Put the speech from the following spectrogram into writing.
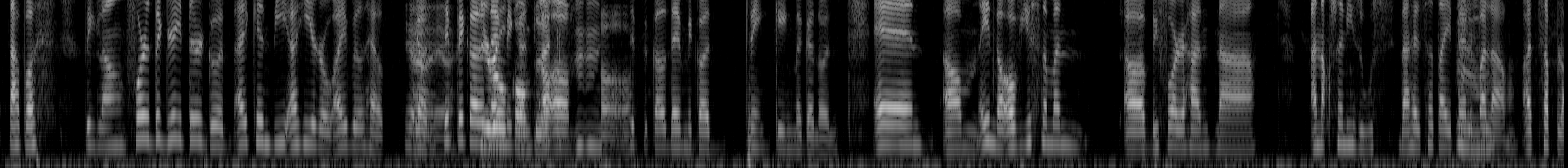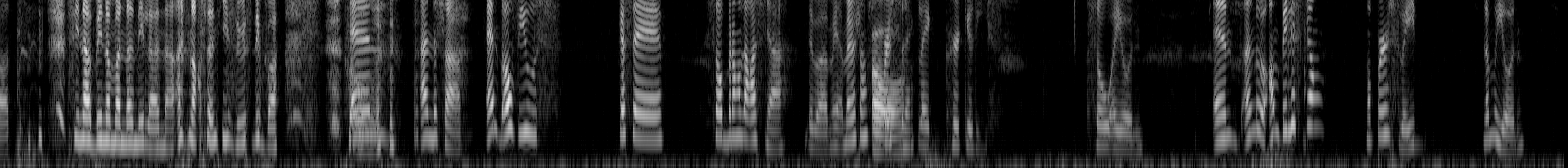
tapos biglang, for the greater good, I can be a hero, I will help. Yeah, Yun, yeah. typical Hero demigod. complex. Oo. Oo. typical demigod thinking na ganun. And, um, ayun nga, obvious naman uh, beforehand na anak siya ni Zeus dahil sa title pa Mm. lang at sa plot. sinabi naman na nila na anak siya ni Zeus, di ba? And, ano siya, end of use. Kasi, sobrang lakas niya, di ba? May, meron siyang super Oo. strength like Hercules. So, ayun. And, ano, ang bilis niyang ma-persuade. Alam mo yun?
